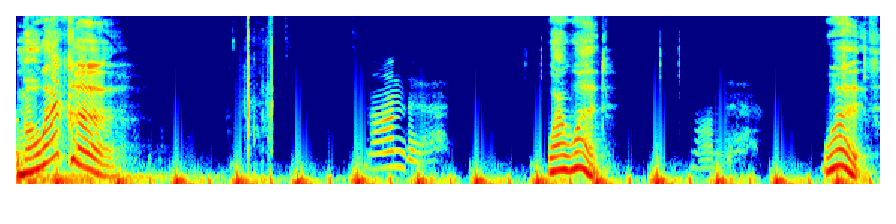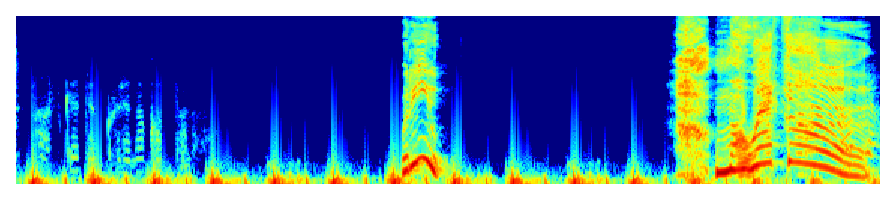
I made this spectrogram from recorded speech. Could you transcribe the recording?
Moeka! Nanda. Why what? Nanda. What? What are you? Moeka!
